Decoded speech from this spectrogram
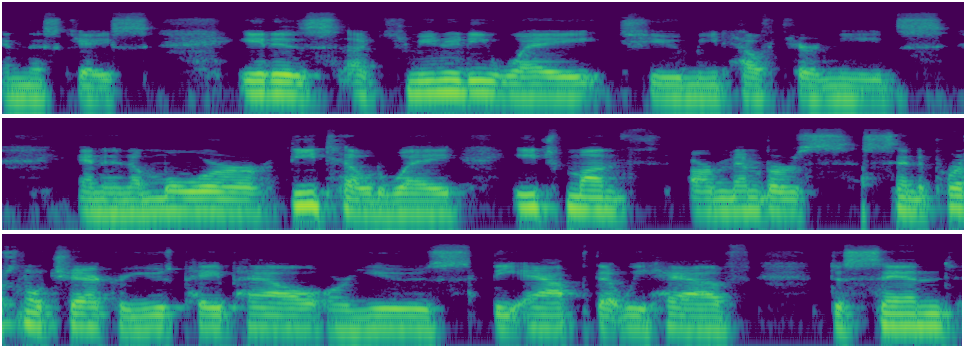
in this case, it is a community way to meet healthcare needs and in a more detailed way. Each month, our members send a personal check or use PayPal or use the app that we have to send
